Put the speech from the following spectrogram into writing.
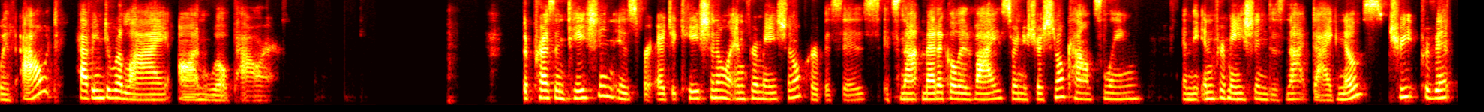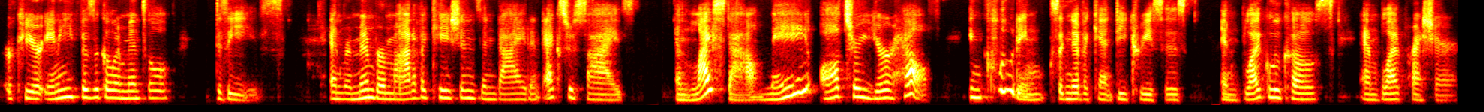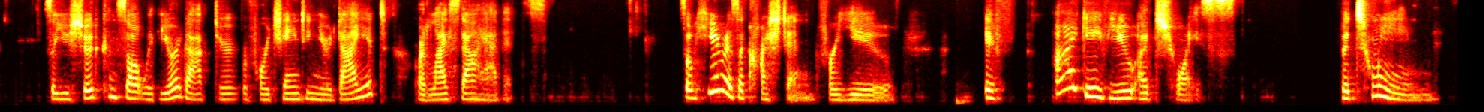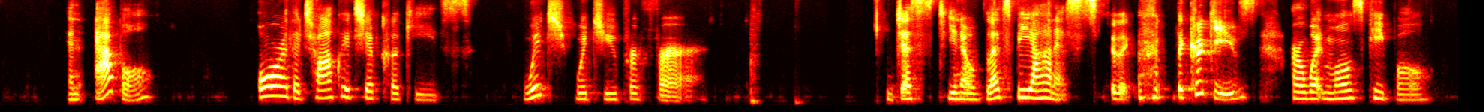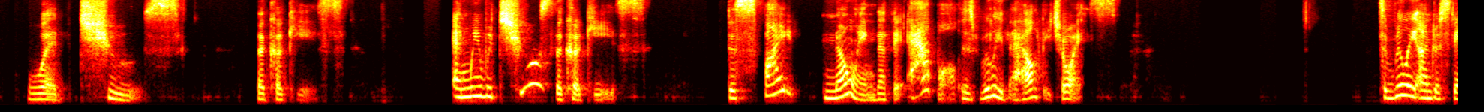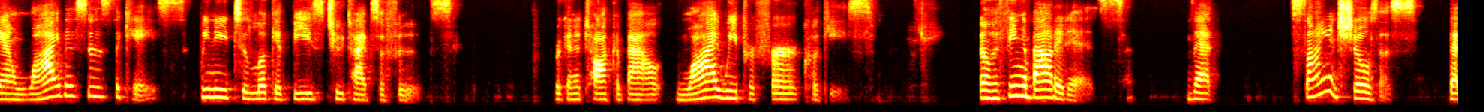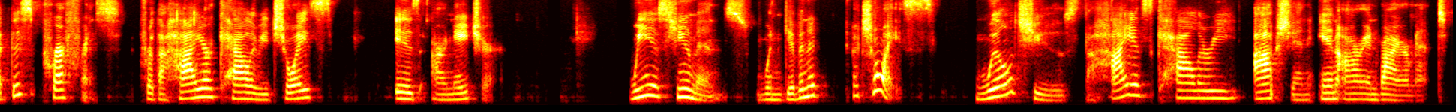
without having to rely on willpower. The presentation is for educational informational purposes. It's not medical advice or nutritional counseling, and the information does not diagnose, treat, prevent, or cure any physical or mental disease. And remember, modifications in diet and exercise and lifestyle may alter your health, including significant decreases in blood glucose and blood pressure. So you should consult with your doctor before changing your diet or lifestyle habits. So here is a question for you. If I gave you a choice between an apple or the chocolate chip cookies, which would you prefer? just, you know, let's be honest, the, the cookies are what most people would choose the cookies. And we would choose the cookies despite knowing that the apple is really the healthy choice. To really understand why this is the case, we need to look at these two types of foods. We're going to talk about why we prefer cookies. Now, the thing about it is that science shows us that this preference for the higher calorie choice is our nature. We as humans, when given a, a choice, will choose the highest calorie option in our environment.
